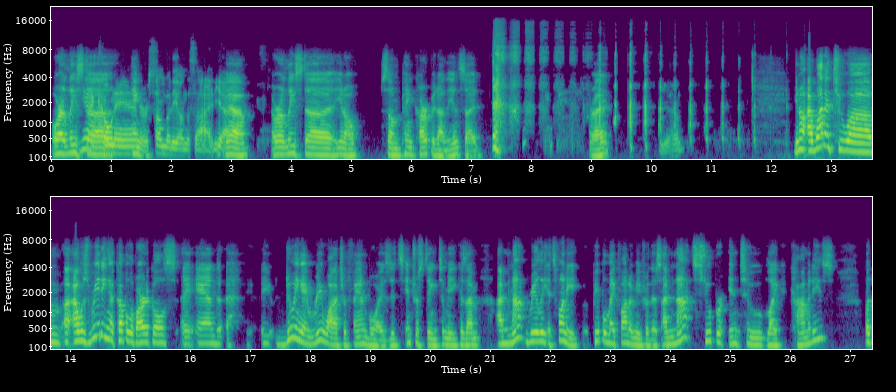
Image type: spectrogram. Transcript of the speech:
or at least Yeah, uh, Conan pink- or somebody on the side. Yeah. yeah or at least uh you know some pink carpet on the inside right yeah. You know, I wanted to. Um, I I was reading a couple of articles and uh, doing a rewatch of Fanboys. It's interesting to me because I'm I'm not really. It's funny. People make fun of me for this. I'm not super into like comedies, but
